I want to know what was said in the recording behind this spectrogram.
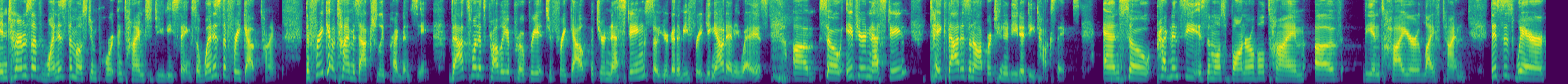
in terms of when is the most important time to do these things. So, when is the freak out time? The freak out time is actually pregnancy. That's when it's probably appropriate to freak out, but you're nesting, so you're going to be freaking out anyways. Um, so, if you're nesting, take that as an opportunity to detox things. And so, pregnancy is the most vulnerable time of the entire lifetime. This is where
